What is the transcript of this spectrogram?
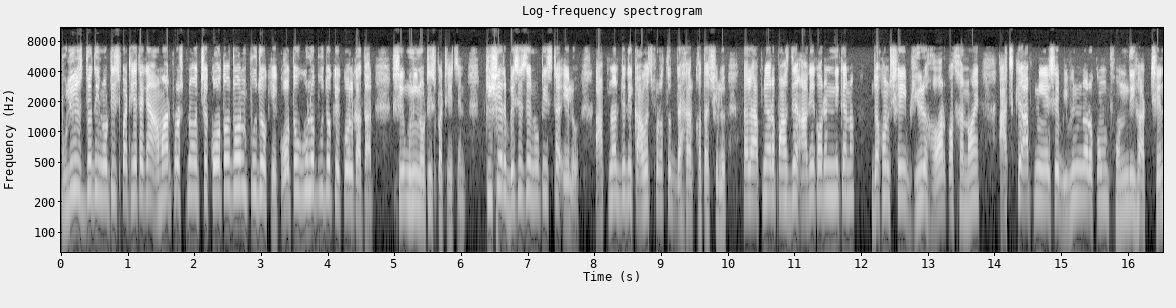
পুলিশ যদি নোটিশ পাঠিয়ে থাকে, আমার প্রশ্ন হচ্ছে কতজন পুজোকে, কতগুলো পুজোকে কলকাতার, সে উনি নোটিশ পাঠিয়েছেন। কিসের বেসিসে নোটিশটা এলো? আপনার যদি কাগজপত্র দেখার কথা ছিল, তাহলে আপনি আরও পাঁচ দিন আগে করেননি কেন? যখন সেই ভিড় হওয়ার কথা নয়, আজকে আপনি এসে বিভিন্ন রকম ফন্দি হাঁটছেন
